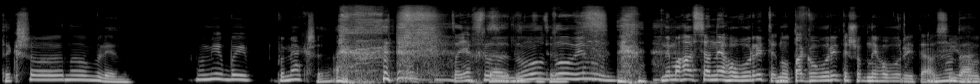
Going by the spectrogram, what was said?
так що, ну, блін. Ну, міг би пом'якше. Та я. Ну, ну, він намагався не говорити. Ну, так говорити, щоб не говорити. А всі Ну, да.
